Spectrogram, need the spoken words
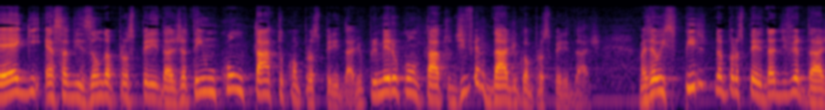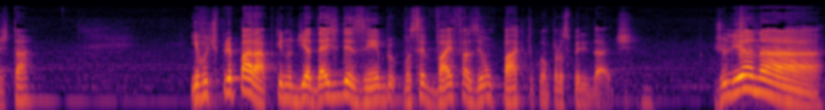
pegue essa visão da prosperidade, já tenha um contato com a prosperidade. O primeiro contato de verdade com a prosperidade. Mas é o espírito da prosperidade de verdade, tá? E eu vou te preparar, porque no dia 10 de dezembro você vai fazer um pacto com a prosperidade. Juliana,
